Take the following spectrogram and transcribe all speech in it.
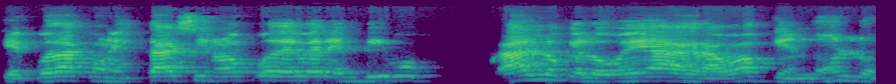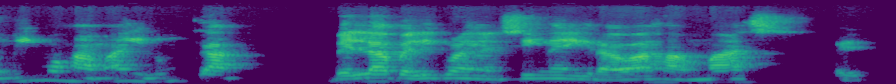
que pueda conectar. Si no lo puede ver en vivo, hazlo que lo vea grabado, que no es lo mismo jamás y nunca ver la película en el cine y grabar jamás. Eh,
